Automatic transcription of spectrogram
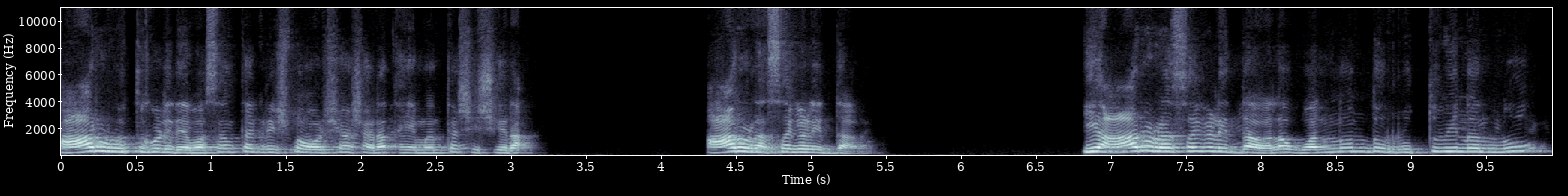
ಆರು ಋತುಗಳಿದೆ. ವಸಂತ, ಗ್ರೀಷ್ಮ, ವರ್ಷ, ಶರತ್, ಹೇಮಂತ, ಶಿಶಿರ. ಆರು ರಸಗಳಿದ್ದಾವೆ. ಈ ಆರು ರಸಗಳಿದ್ದಾವಲ್ಲ, ಒಂದೊಂದು ಋತುವಿನಲ್ಲೂ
